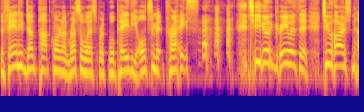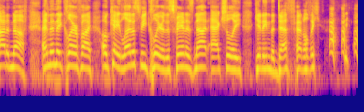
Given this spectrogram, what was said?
The fan who dumped popcorn on Russell Westbrook will pay the ultimate price." Do you agree with it? Too harsh, not enough. And then they clarify, okay, let us be clear. This fan is not actually getting the death penalty.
